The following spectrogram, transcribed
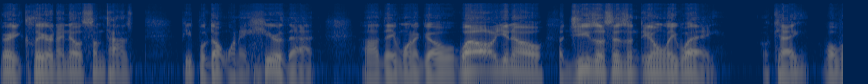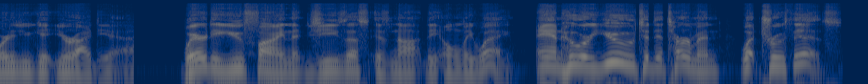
very clear. And I know sometimes people don't want to hear that. Uh, they want to go, well, you know, Jesus isn't the only way. Okay. Well, where did you get your idea at? Where do you find that Jesus is not the only way? And who are you to determine what truth is?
